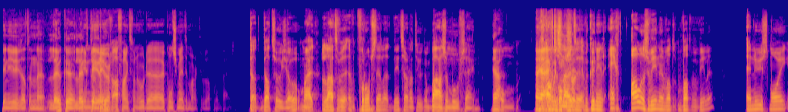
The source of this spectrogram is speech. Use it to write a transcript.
Vinden jullie dat een eh, leuke, Ik leuke denk dat theorie? heel erg afhangt van hoe de consumentenmarkt er op dat moment bij zit. Dat, dat sowieso. Maar laten we vooropstellen, dit zou natuurlijk een bazenmove zijn. Ja, Om nou ja, te eigenlijk om een sluiten. soort... We kunnen in echt alles winnen wat, wat we willen. En nu is het mooi,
